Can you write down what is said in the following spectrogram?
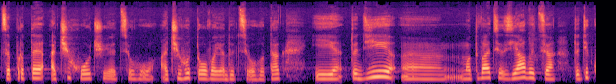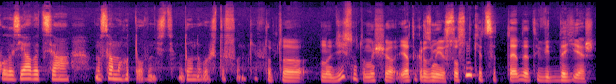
Це про те, а чи хочу я цього, а чи готова я до цього. Так? І тоді е, мотивація з'явиться тоді, коли з'явиться ну, саме готовність до нових стосунків. Тобто, ну дійсно, тому що я так розумію, стосунки це те, де ти віддаєш.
